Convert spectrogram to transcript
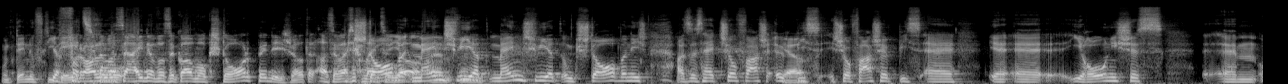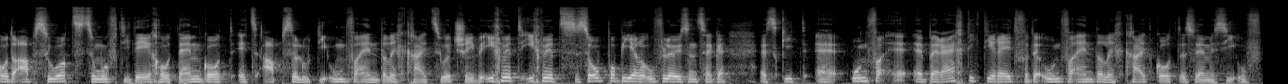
und dann auf die Ja, Idee vor allem als einer, der sogar mal gestorben ist, oder? Also, weißt, du, ich meine gestorben, so, ja, Mensch, ähm, wird, Mensch wird und gestorben ist. Also es hat schon fast etwas, schon fast etwas äh, äh, äh, Ironisches ähm, oder Absurdes, um auf die Idee zu kommen, dem Gott jetzt absolute Unveränderlichkeit zuzuschreiben. Ich würde ich würd es so probieren auflösen und sagen, es gibt eine, äh, eine berechtigte Rede von der Unveränderlichkeit Gottes, wenn man sie auf,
